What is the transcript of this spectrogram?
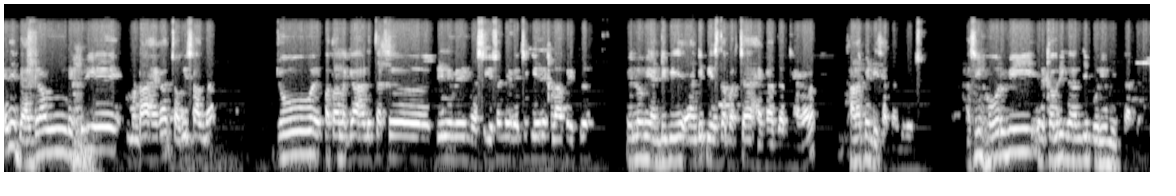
ਇਹਦੀ ਬੈਕਗ੍ਰਾਉਂਡ ਦੇਖੋ ਜੀ ਇਹ ਮੁੰਡਾ ਹੈਗਾ 24 ਸਾਲ ਦਾ ਜੋ ਪਤਾ ਲੱਗਾ ਹਾਲੇ ਤੱਕ ਵੇ ਇਨਵੈਸਟੀਗੇਸ਼ਨ ਦੇ ਵਿੱਚ ਕਿ ਇਹਦੇ ਖਿਲਾਫ ਇੱਕ ਪਹਿਲੋਂ ਵੀ ਐਨਡੀਪੀ ਐਨਡੀਪੀਐਸ ਦਾ ਪਰਚਾ ਹੈਗਾ ਦਰਜ ਹੈਗਾ ਥਾਣਾ ਪਿੰਡੀ ਸਾਡਾ ਦੇ ਵਿੱਚ। ਅਸੀਂ ਹੋਰ ਵੀ ਰਿਕਵਰੀ ਕਰਨ ਦੀ ਪੂਰੀ ਉਮੀਦ ਕਰਦੇ ਹਾਂ।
